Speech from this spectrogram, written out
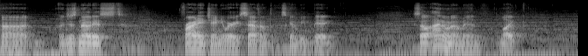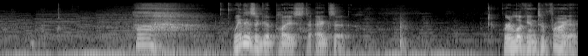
uh, I just noticed Friday, January 7th is going to be big. So I don't know, man. Like, when is a good place to exit? We're looking to Friday.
